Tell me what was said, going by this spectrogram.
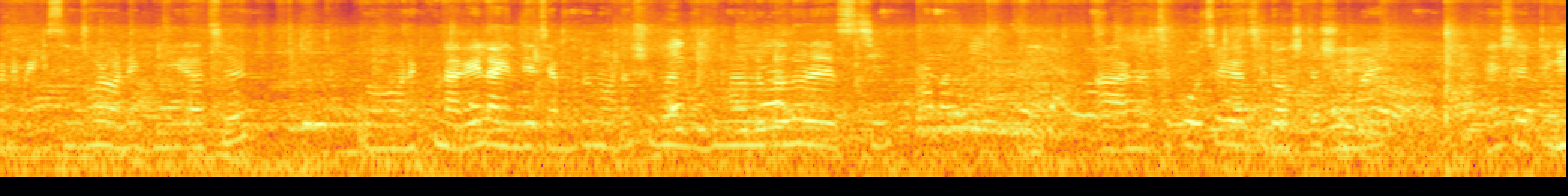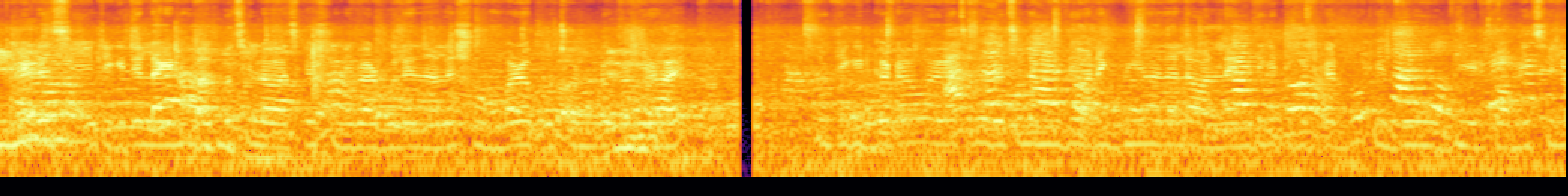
মানে মেডিসিন ঘর অনেক ভিড় আছে। তো অনেকক্ষণ আগেই লাইন দিয়েছি। আমরা তো নটার সময় মধ্যমান লোকাল ধরে এসেছি। আর হচ্ছে পৌঁছে গেছি দশটার সময়। এসে টিকিট কেটেছি। টিকিটের লাইন অল্প ছিল। আজকে শনিবার বলে নাহলে সোমবারও প্রচণ্ড ভিড় হয়। তো টিকিট কাটাও হয়ে গেছে ভেবেছিলাম যদি অনেক ভিড় হয় তাহলে অনলাইন থেকে টিকিট কাটবো। কিন্তু ভিড় কমই ছিল।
